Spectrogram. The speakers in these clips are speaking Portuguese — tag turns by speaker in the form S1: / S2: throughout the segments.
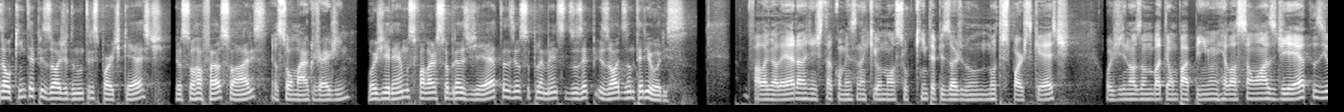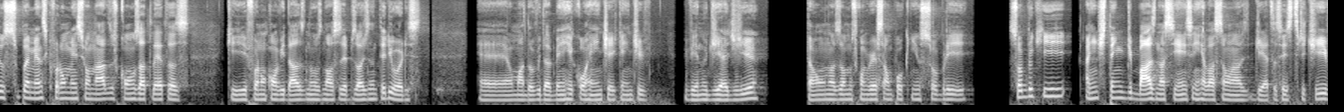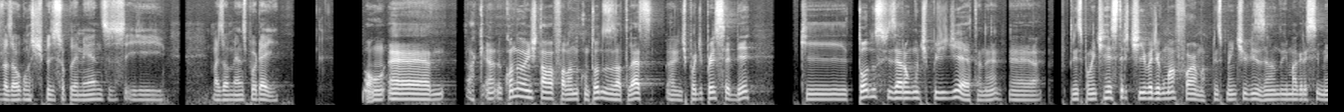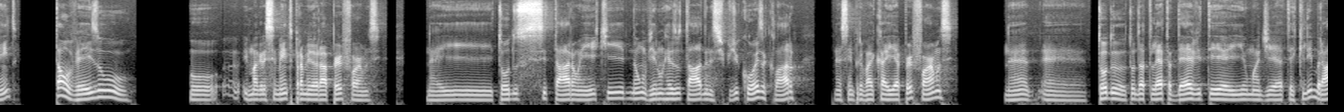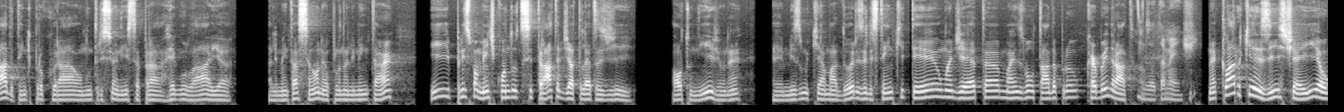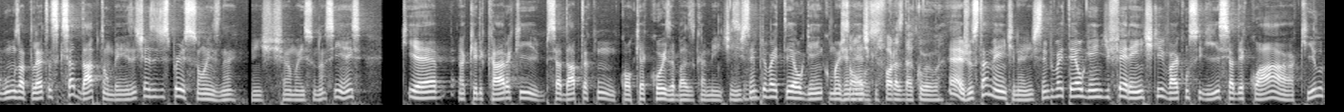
S1: bem-vindos ao quinto episódio do NutriSportcast. Eu sou Rafael Soares.
S2: Eu sou o Marco Jardim.
S1: Hoje iremos falar sobre as dietas e os suplementos dos episódios anteriores.
S2: Fala galera, a gente está começando aqui o nosso quinto episódio do NutriSportscast. Hoje nós vamos bater um papinho em relação às dietas e os suplementos que foram mencionados com os atletas que foram convidados nos nossos episódios anteriores. É uma dúvida bem recorrente aí que a gente vê no dia a dia. Então nós vamos conversar um pouquinho sobre sobre o que a gente tem de base na ciência em relação às dietas restritivas, alguns tipos de suplementos e mais ou menos por aí.
S1: Bom, é, quando a gente estava falando com todos os atletas, a gente pôde perceber que todos fizeram algum tipo de dieta, né? É, principalmente restritiva de alguma forma, principalmente visando emagrecimento, talvez o, o emagrecimento para melhorar a performance. Né? E todos citaram aí que não viram resultado nesse tipo de coisa, claro, né? sempre vai cair a performance. Né? É, todo, todo atleta deve ter aí uma dieta equilibrada, tem que procurar um nutricionista para regular a alimentação, né? o plano alimentar. E principalmente quando se trata de atletas de alto nível, né? É, mesmo que amadores, eles têm que ter uma dieta mais voltada para o carboidrato.
S2: Exatamente.
S1: Né? Claro que existe aí alguns atletas que se adaptam bem. Existem as dispersões, né? A gente chama isso na ciência, que é aquele cara que se adapta com qualquer coisa, basicamente. A gente Sim. sempre vai ter alguém com uma genética...
S2: São os fora da curva.
S1: É, justamente, né? A gente sempre vai ter alguém diferente que vai conseguir se adequar àquilo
